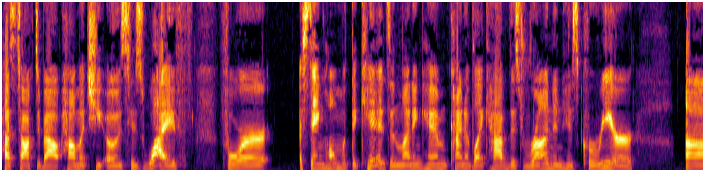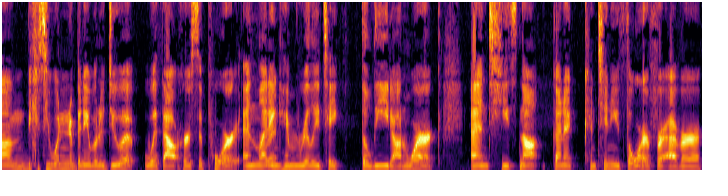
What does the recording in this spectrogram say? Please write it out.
has talked about how much he owes his wife for staying home with the kids and letting him kind of like have this run in his career um, because he wouldn't have been able to do it without her support and letting him really take the lead on work. And he's not going to continue Thor forever.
